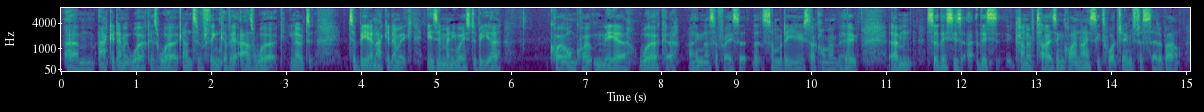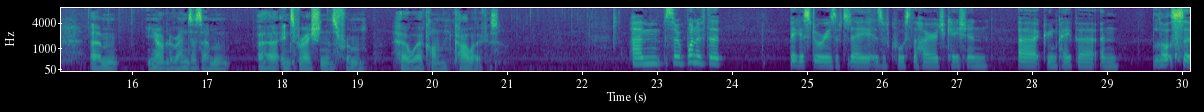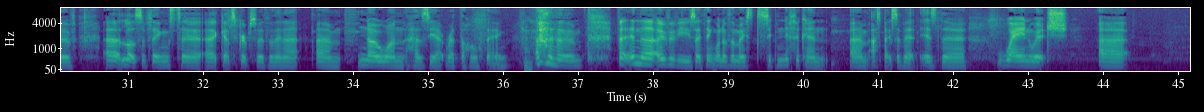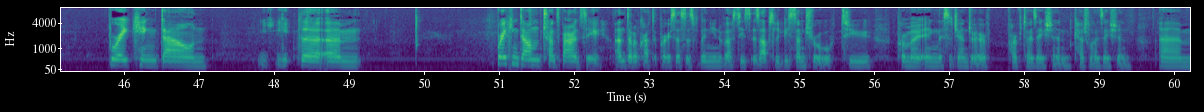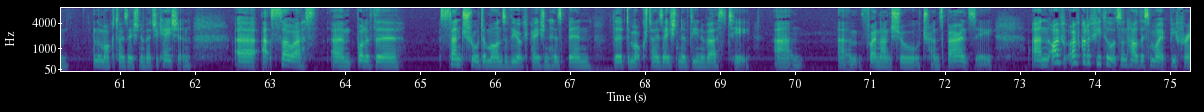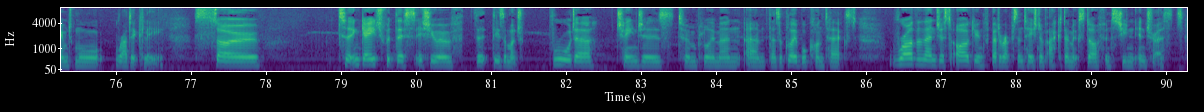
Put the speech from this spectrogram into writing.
um, academic work as work and to think of it as work. You know, to, to be an academic is in many ways to be a quote unquote mere worker. I think that's a phrase that, that somebody used. I can't remember who. Um, so this is this kind of ties in quite nicely to what James just said about um, you know Lorenza's um, uh, inspirations from her work on car workers. Um, so one of the biggest stories of today is, of course, the higher education uh, green paper and lots of uh, lots of things to uh, get to grips with within it. Um, no one has yet read the whole thing, um, but in the overviews, I think one of the most significant um, aspects of it is the way in which uh, breaking down y- the um, breaking down transparency and democratic processes within universities is absolutely central to promoting this agenda of privatisation, casualisation, um, and the marketisation of education. Uh, at SOAS, um, one of the central demands of the occupation has been the democratization of the university and um, financial transparency. And I've I've got a few thoughts on how this might be framed more radically. So, to engage with this issue of the, these are much broader changes to employment. Um, there's a global context. Rather than just arguing for better representation of academic staff and student interests,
